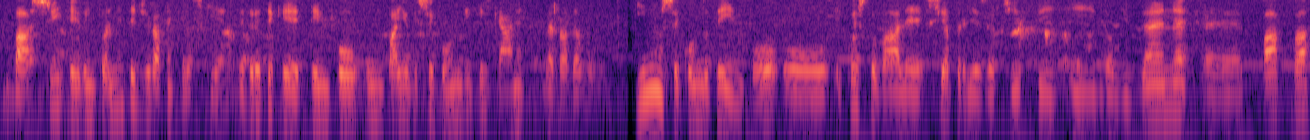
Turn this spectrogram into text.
bassi e eventualmente girate anche la schiena, vedrete che tempo un paio di secondi il cane verrà da voi. In un secondo tempo, oh, e questo vale sia per gli esercizi di Doggy Zen, eh, Pappa,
